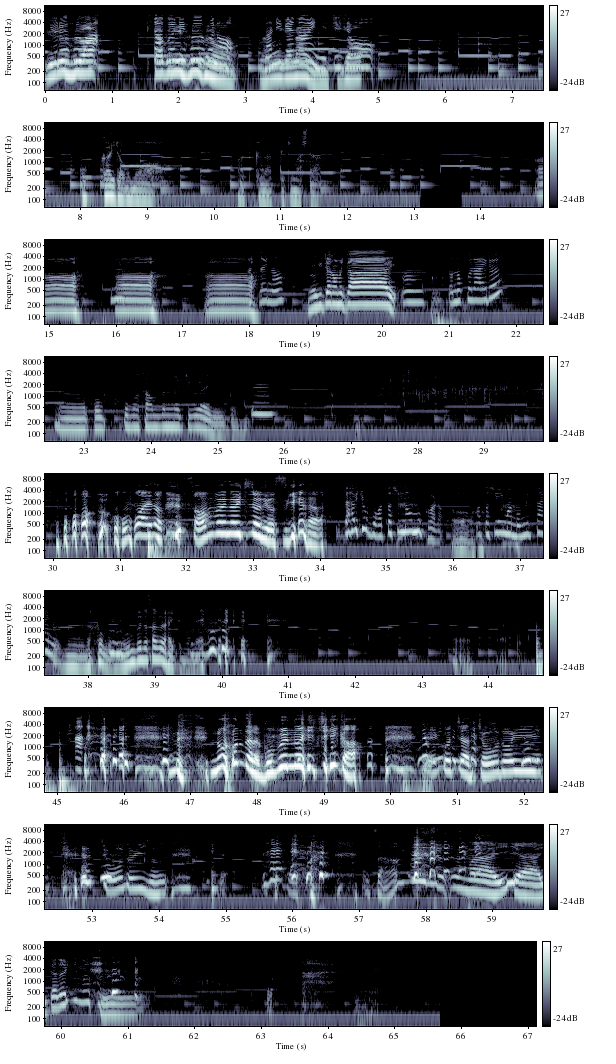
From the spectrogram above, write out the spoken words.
ゆるふわ北国夫婦の何気ない日常。北海道も暑くなってきました。あーあーあー。暑いの？麦茶飲みたい。うん。どのくらいいる？うーんコップの3分の1ぐらいでいいと思う。うん お前の3分の1の量すげえな。大丈夫？私飲むから。私今飲みたいの。もうなんかもう4分の3ぐらい入ってるもんね、あ 飲んだら5分の1以下？えこちゃんちょうどいい。ちょうどいいの。え？3分のまあいいやいただきます。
